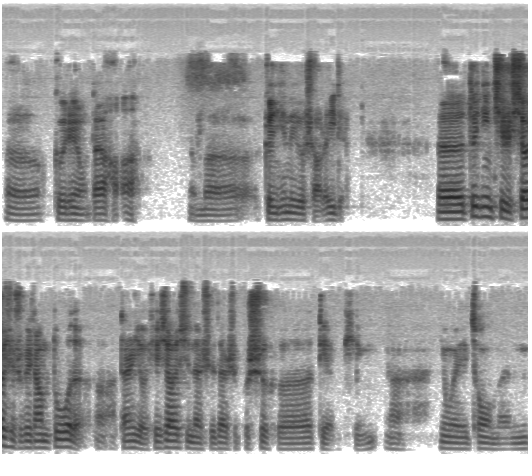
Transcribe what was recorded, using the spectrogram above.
呃，各位听众，大家好啊。那么更新的又少了一点。呃，最近其实消息是非常多的啊，但是有些消息呢，实在是不适合点评啊，因为从我们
